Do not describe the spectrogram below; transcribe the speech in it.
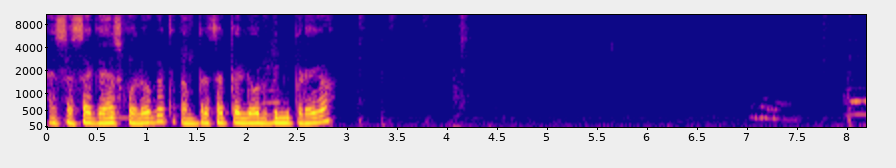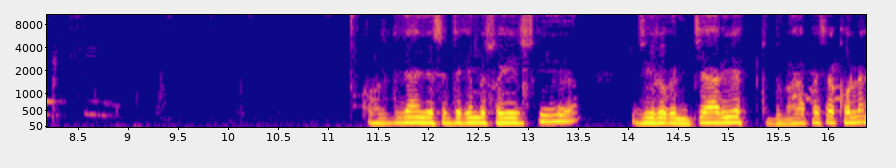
ऐसा ऐसा गैस खोलोगे तो कंप्रेसर पे लोड भी नहीं पड़ेगा। खोलते जाएँ, जैसे देखें बस वही इसकी ज़ीरो के नीचे आ रही है तो दोबारा प्रेशर खोलें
